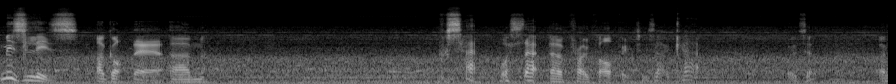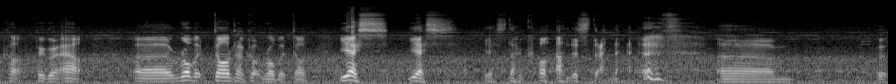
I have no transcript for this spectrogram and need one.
Ms Liz I got there. Um, what's that? What's that uh, profile picture? Is that a cat? What is that? I can't figure it out. Uh, Robert Dodd, I've got Robert Dodd. Yes, yes, yes, don't quite understand that. um, but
